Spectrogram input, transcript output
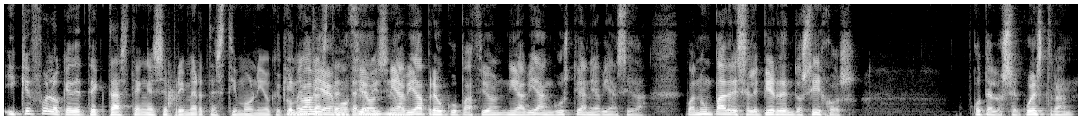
¿Y qué fue lo que detectaste en ese primer testimonio que, que comentaste no había emoción, en televisión? ni había preocupación, ni había angustia, ni había ansiedad. Cuando a un padre se le pierden dos hijos o te los secuestran,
